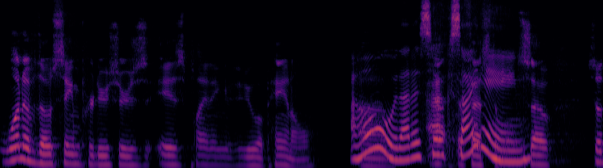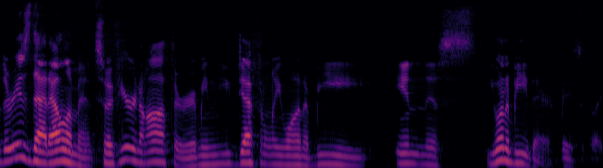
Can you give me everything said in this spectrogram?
one of those same producers is planning to do a panel. oh um, that is so at the festival. exciting So so there is that element. So if you're an author, I mean, you definitely want to be in this. You want to be there, basically.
